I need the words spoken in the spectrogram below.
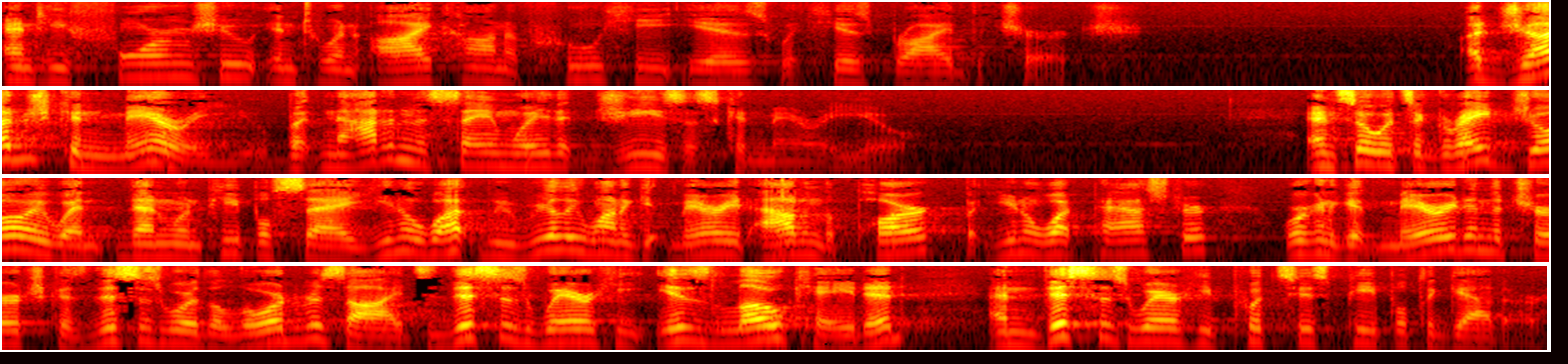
and He forms you into an icon of who He is with His bride, the church. A judge can marry you, but not in the same way that Jesus can marry you. And so it's a great joy when, then when people say, you know what, we really want to get married out in the park, but you know what, Pastor? We're going to get married in the church because this is where the Lord resides. This is where He is located, and this is where He puts His people together.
